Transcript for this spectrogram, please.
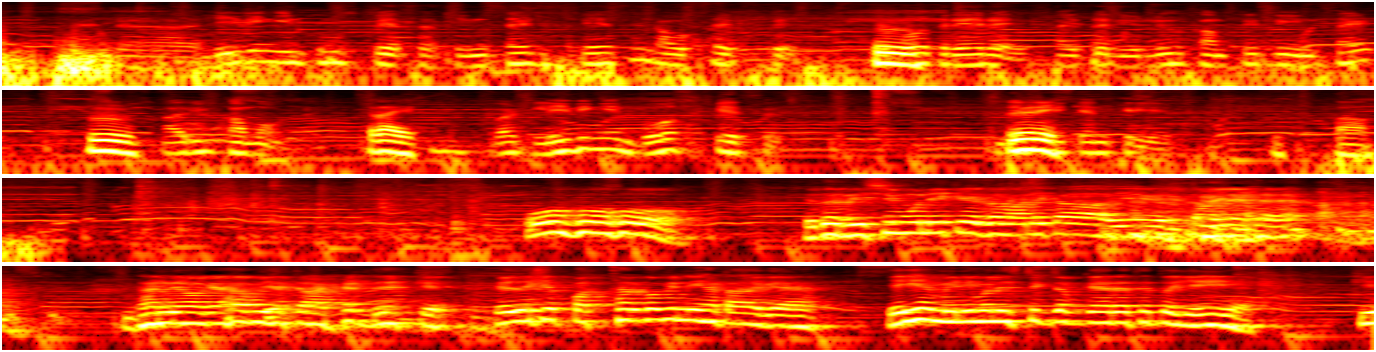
And living in two spaces inside space and outside space Hmm. बहुत रेयर है। You live completely inside hmm or you come out. Right but living in both spaces that we can create. ओ हो हो. ये तो ऋषि मुनि के जमाने का ये टॉयलेट है। धन्य हो गया अब ये टॉयलेट देख के। ये देखिए पत्थर को भी नहीं हटाया गया है। यही है मिनिमलिस्टिक जब कह रहे थे तो यही है कि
